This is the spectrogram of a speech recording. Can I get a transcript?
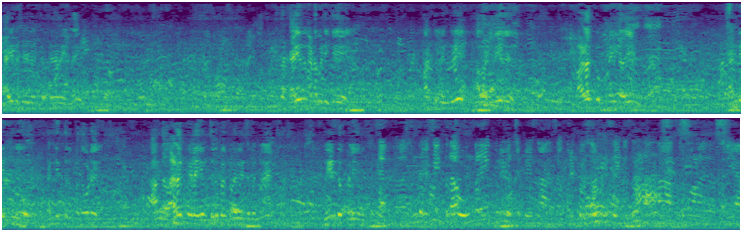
கைது செய்திருக்க தேவையில்லை. இந்த கைது நடவடிக்கையை மட்டுமின்றி அவர் மீது வழக்கு புனைந்ததையும் கண்டித்து கண்டித்திருப்பதோடு அந்த வழக்குகளையும் திரும்பப் பெற வேண்டும் என்று மீண்டும் வலியுறுத்தினார் இந்த விஷயத்துல உங்களையும் குறி வச்சு பேசுறாங்க சார். குறிப்பா சரியா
